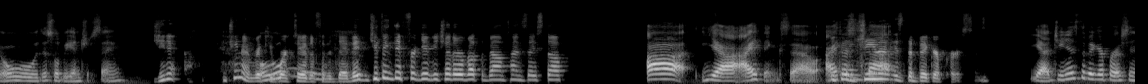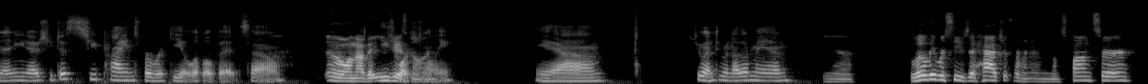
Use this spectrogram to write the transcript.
Oh, this will be interesting. Gina, Gina and Ricky work together for the day. They, do you think they forgive each other about the Valentine's Day stuff? Uh yeah, I think so. I Because think Gina that- is the bigger person. yeah, Gina's the bigger person, and you know, she just she pines for Ricky a little bit, so Oh, well, now that EJ's gone. Yeah. She went to another man. Yeah. Lily receives a hatchet from an unknown sponsor.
